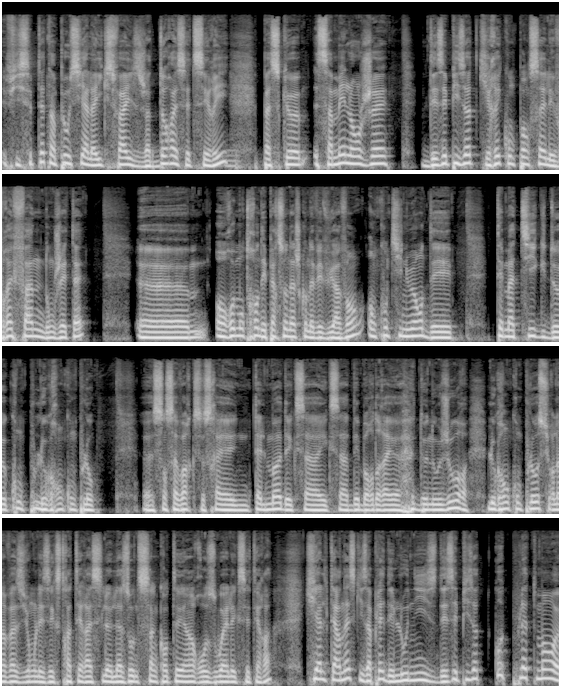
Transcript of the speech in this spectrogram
Puis c'est peut-être un peu aussi à la X Files. J'adorais cette série parce que ça mélangeait des épisodes qui récompensaient les vrais fans dont j'étais. Euh, en remontrant des personnages qu'on avait vus avant, en continuant des thématiques de le grand complot. Euh, sans savoir que ce serait une telle mode et que ça, et que ça déborderait euh, de nos jours. Le grand complot sur l'invasion, les extraterrestres, la zone 51, Roswell, etc., qui alternaient ce qu'ils appelaient des loonies, des épisodes complètement euh,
